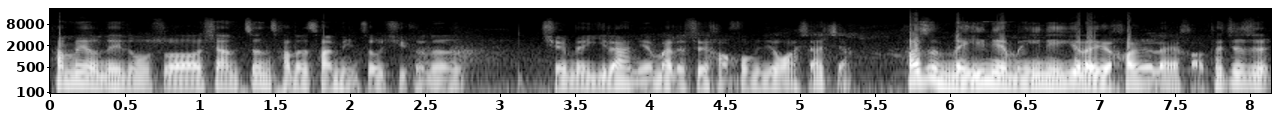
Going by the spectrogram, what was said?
它没有那种说像正常的产品周期，可能前面一两年卖的最好，后面就往下降。它是每一年每一年越来越好，越来越好。它就是。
